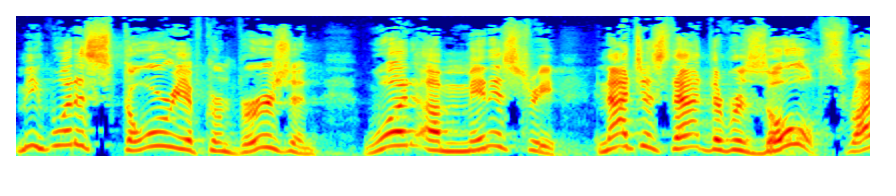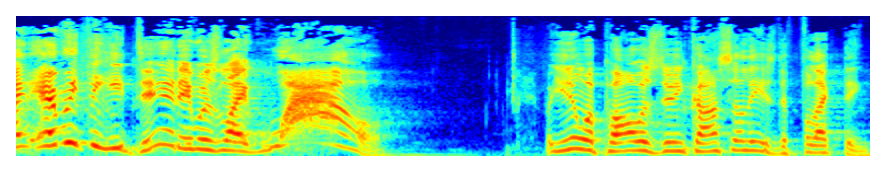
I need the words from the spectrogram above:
I mean, what a story of conversion. What a ministry. Not just that, the results, right? Everything he did, it was like, wow. But you know what Paul was doing constantly? Is deflecting.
